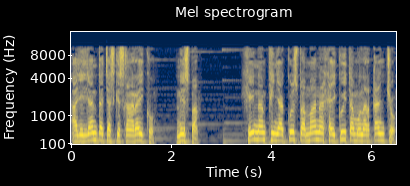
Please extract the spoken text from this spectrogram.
allillanta chaskisqanrayku, nispa. Hinan phiñakuspa mana haykuyta munarqanchu,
